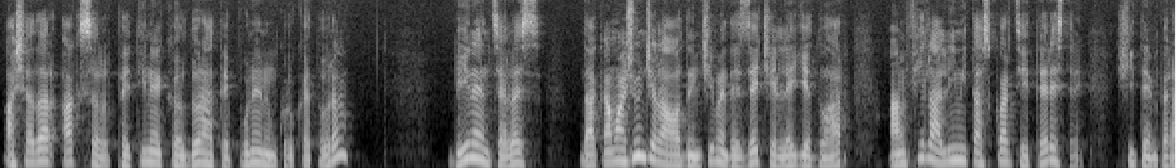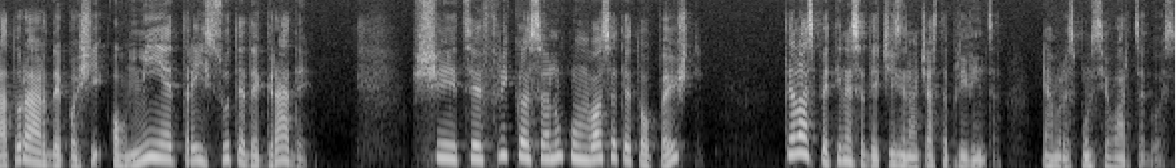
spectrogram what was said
Așadar, Axel, pe tine căldura te pune în încurcătură? Bineînțeles, dacă am ajunge la o adâncime de 10 leghe doar, am fi la limita scoarței terestre și temperatura ar depăși 1300 de grade. Și ți-e frică să nu cumva să te topești? Te las pe tine să decizi în această privință, i-am răspuns eu arțăgos.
